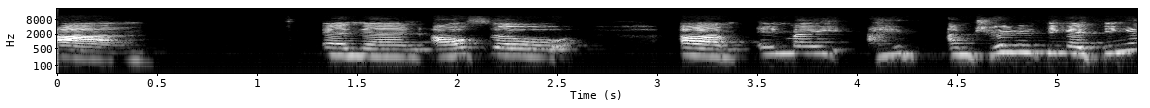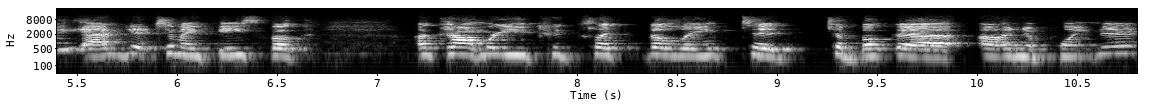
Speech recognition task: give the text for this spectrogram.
Um and then also um in my I, i'm trying to think i think i added it to my facebook account where you could click the link to to book a an appointment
